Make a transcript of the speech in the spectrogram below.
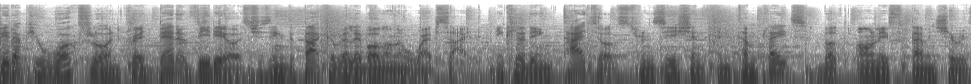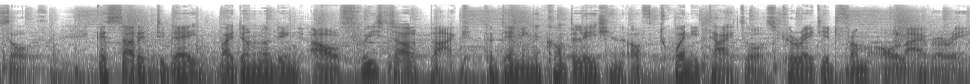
Speed up your workflow and create better videos using the pack available on our website, including titles, transition, and templates, but only for DaVinci Resolve. Get started today by downloading our free starter pack containing a compilation of 20 titles curated from our library.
